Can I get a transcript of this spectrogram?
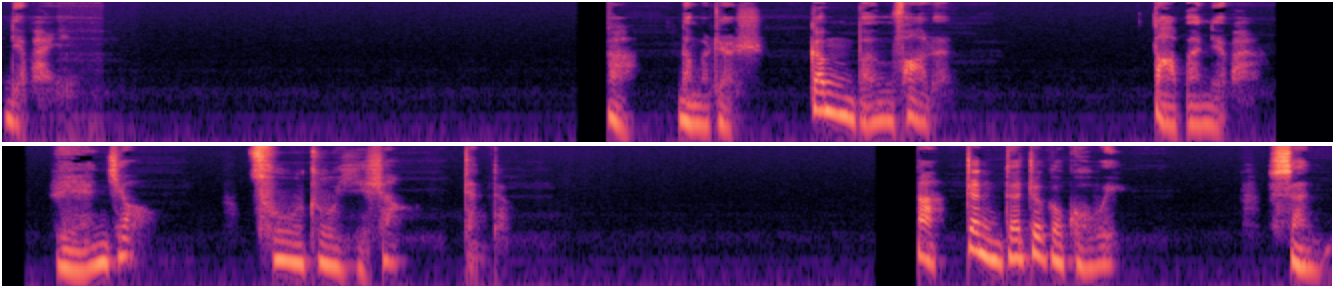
涅槃也。啊，那么这是根本法轮大般涅槃，原教初住以上正等。啊，正德这个果位，生。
